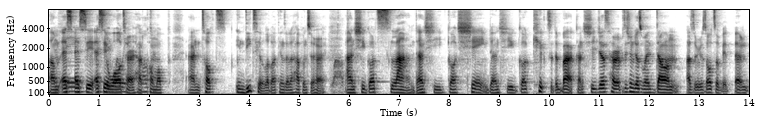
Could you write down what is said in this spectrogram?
um, S. S. A. S. A. Walter. had come up and talked in detail about things that had happened to her. Wow. and she got slammed and she got shamed and she got kicked to the back and she just her reputation just went down as a result of it and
